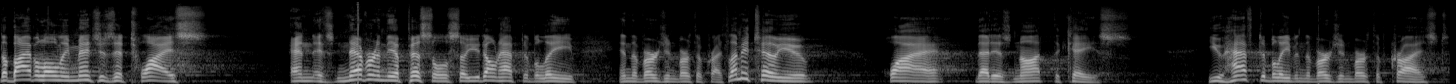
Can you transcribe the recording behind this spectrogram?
the Bible only mentions it twice and it's never in the epistles, so you don't have to believe in the virgin birth of Christ. Let me tell you why that is not the case. You have to believe in the virgin birth of Christ.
